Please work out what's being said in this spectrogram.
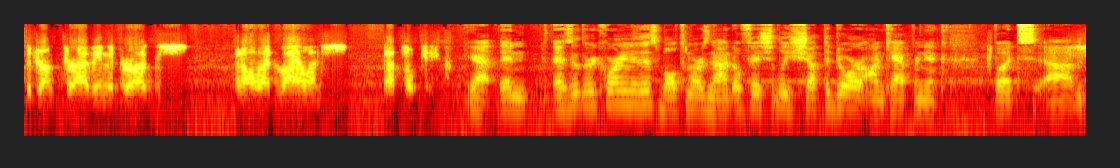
the drunk driving, the drugs, and all that violence. That's okay. Yeah, and as of the recording of this, Baltimore has not officially shut the door on Kaepernick, but um,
